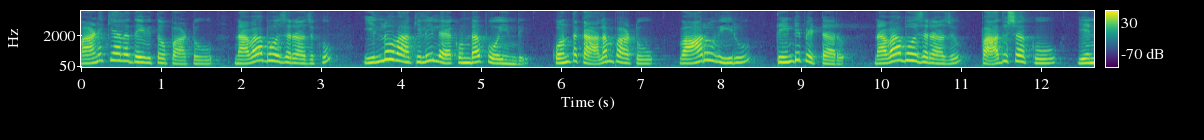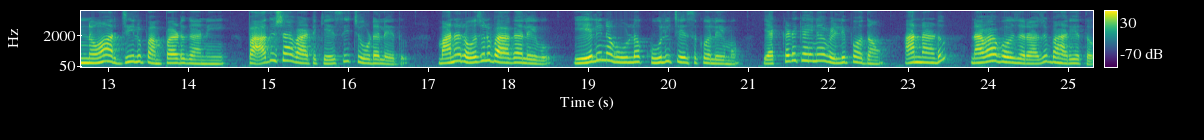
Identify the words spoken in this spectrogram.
మాణిక్యాలదేవితో పాటు నవాభోజరాజుకు ఇల్లు వాకిలి లేకుండా పోయింది. కొంతకాలం పాటు వారు వీరు తిండి పెట్టారు. నవాభోజరాజు పాదుషాకు ఎన్నో అర్జీలు పంపాడు గాని పాదుషా వాటికేసి చూడలేదు. మన రోజులు బాగాలేవు ఏలిన ఊళ్ళో కూలి చేసుకోలేము. ఎక్కడికైనా వెళ్ళిపోదాం అన్నాడు నవాభోజరాజు భార్యతో.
